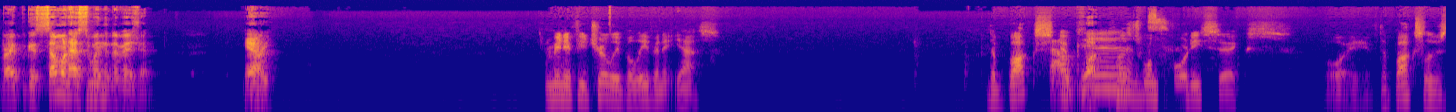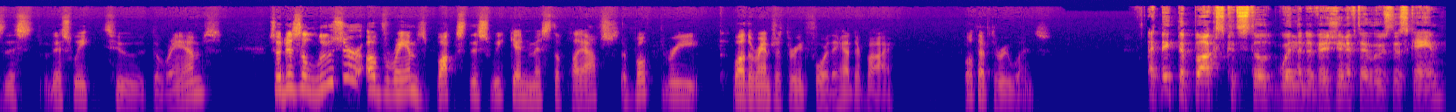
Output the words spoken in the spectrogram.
right? Because someone has to win the mm-hmm. division. Yeah. Right. I mean, if you truly believe in it, yes. The Bucks Falcons. at plus one forty six boy, if the Bucks lose this this week to the Rams, so does a loser of Rams Bucks this weekend miss the playoffs? They're both three. Well, the Rams are three and four. They had their bye. Both have three wins. I think the Bucks could still win the division if they lose this game,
